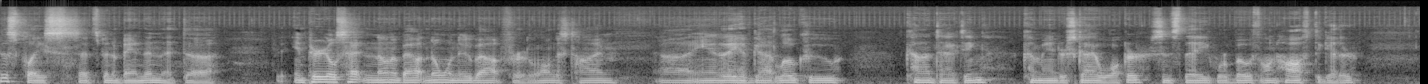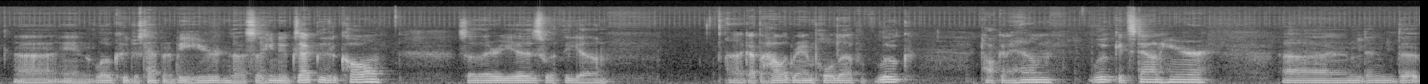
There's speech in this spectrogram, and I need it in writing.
this place that's been abandoned that uh, the Imperials hadn't known about, no one knew about for the longest time, uh, and they have got Loku contacting Commander Skywalker since they were both on Hoth together. Uh, and Loku just happened to be here, and, uh, so he knew exactly who to call. So there he is with the uh, got the hologram pulled up of Luke talking to him. Luke gets down here, uh, and then the,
